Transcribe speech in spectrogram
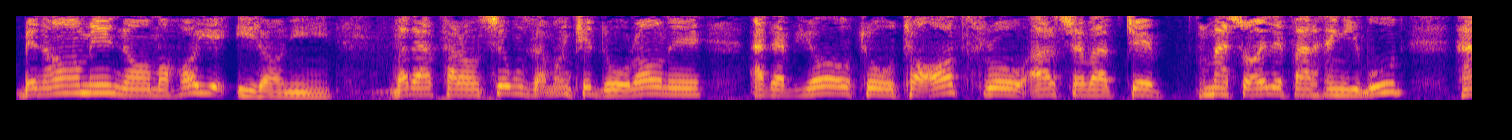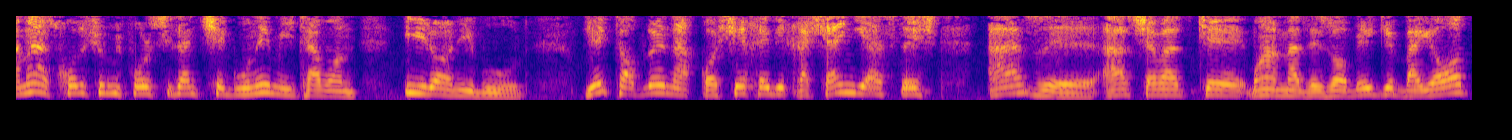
به نام نامه های ایرانی و در فرانسه اون زمان که دوران ادبیات و تئاتر رو عرض شود که مسائل فرهنگی بود همه از خودشون میپرسیدن چگونه می‌توان ایرانی بود. یک تابلو نقاشی خیلی قشنگی هستش. از عرض شود که محمد رضا بیگ بیاد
